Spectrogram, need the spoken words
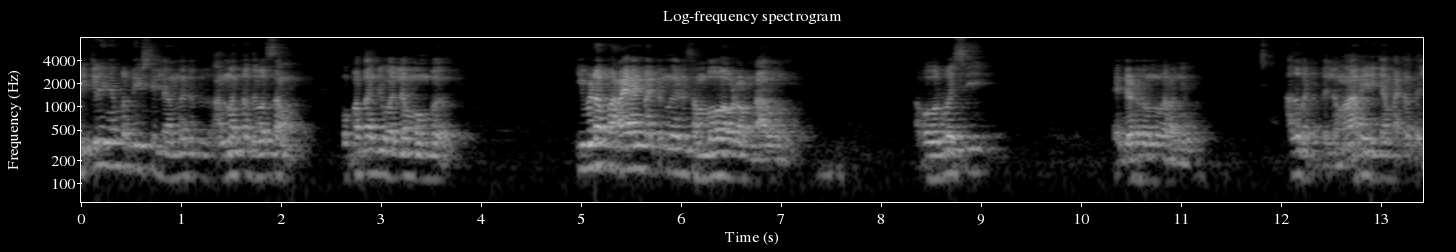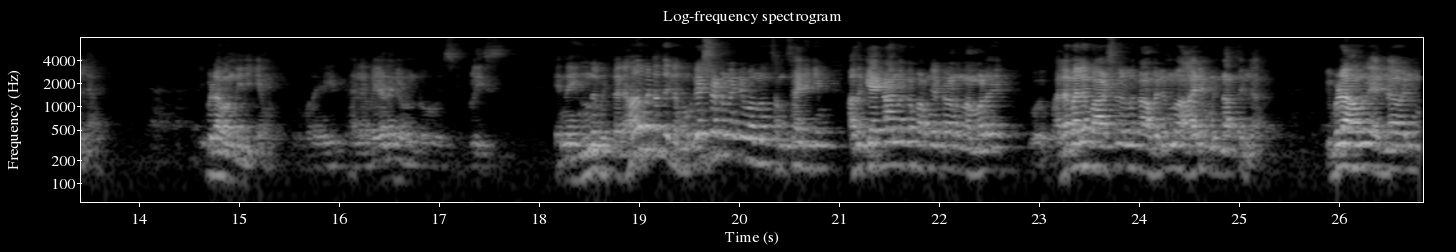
ഒരിക്കലും ഞാൻ പ്രതീക്ഷിച്ചില്ല. അന്നൊരു അന്നത്തെ ദിവസം മുപ്പത്തഞ്ച് കൊല്ലം മുമ്പ് ഇവിടെ പറയാൻ പറ്റുന്ന ഒരു സംഭവം അവിടെ ഉണ്ടാകും അപ്പൊ ഉർവശി എന്റെ അടുത്തൊന്ന് പറഞ്ഞു അത് പറ്റത്തില്ല മാറിയിരിക്കാൻ പറ്റത്തില്ല. ഇവിടെ വന്നിരിക്കണം. എനിക്ക് തലവേദന ഉണ്ട് ഉർവശി പ്ലീസ്. എന്നെ ഇന്ന് വിട്ടാൽ അത് പറ്റത്തില്ല മുകേഷ് ഏട്ടനൊക്കെ വന്ന് സംസാരിക്കും. അത് കേൾക്കാന്നൊക്കെ പറഞ്ഞിട്ടാണ് നമ്മൾ പല പല ഭാഷകളിലൊക്കെ അവരൊന്നും ആരും ഉണ്ടാത്തില്ല ഇവിടെ ആവുന്ന എല്ലാവരും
